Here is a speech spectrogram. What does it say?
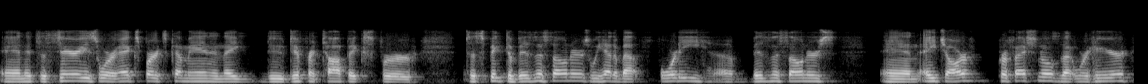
And it's a series where experts come in and they do different topics for to speak to business owners. We had about 40 uh, business owners and HR professionals that were here.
